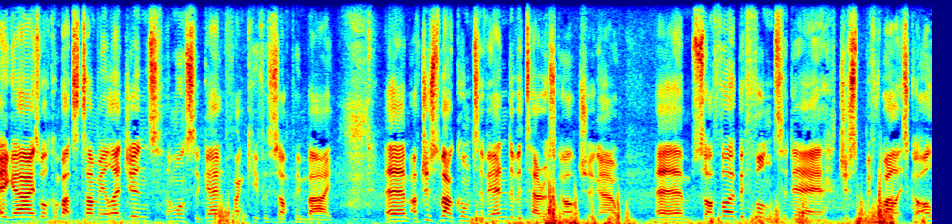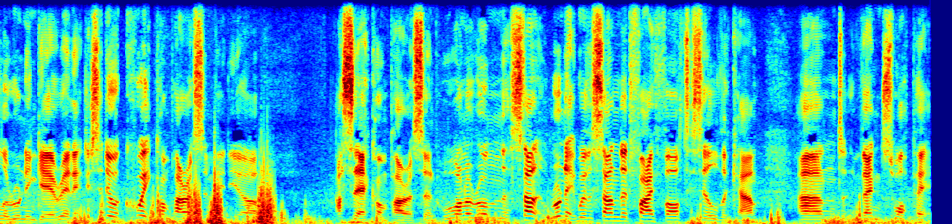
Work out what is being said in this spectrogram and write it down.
Hey guys, welcome back to Tamiya Legends, and once again, thank you for stopping by. Um, I've just about come to the end of a Terra Scorcher now, um, so I thought it'd be fun today, just while it's got all the running gear in it, just to do a quick comparison video. I say comparison. We want to run the run it with a standard 540 silver can, and then swap it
